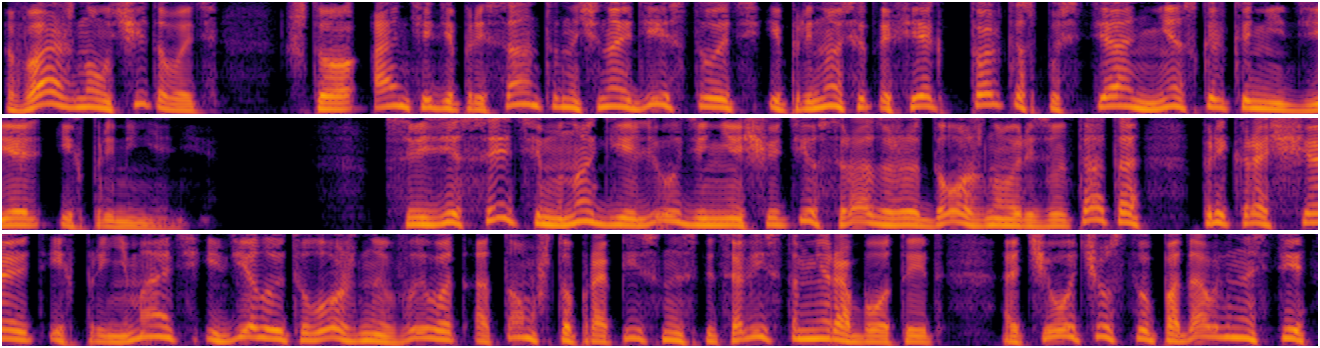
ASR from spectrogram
Важно учитывать, что антидепрессанты начинают действовать и приносят эффект только спустя несколько недель их применения. В связи с этим многие люди, не ощутив сразу же должного результата, прекращают их принимать и делают ложный вывод о том, что прописанный специалистом не работает, отчего чувство подавленности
